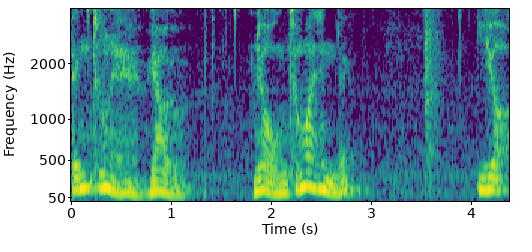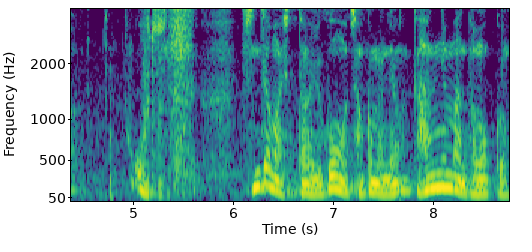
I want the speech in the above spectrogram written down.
땡초네. 야, 야, 엄청 맛있는데? 이야, 오, 진짜, 진짜 맛있다. 이거, 잠깐만요. 한 입만 더 먹고.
